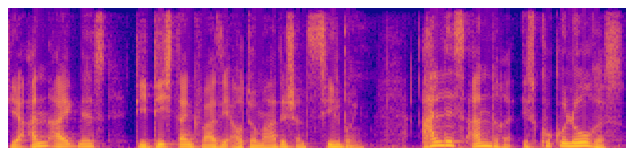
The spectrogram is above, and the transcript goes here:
dir aneignest, die dich dann quasi automatisch ans Ziel bringen. Alles andere ist Kokolores.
